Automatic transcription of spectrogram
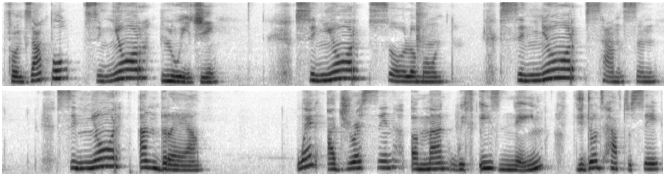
For example, Signor Luigi. Signor Solomon, Signor Samson, Signor Andrea. When addressing a man with his name, you don't have to say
